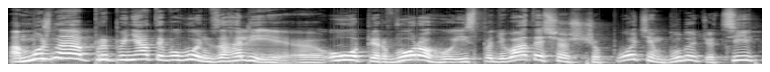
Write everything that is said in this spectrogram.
А можна припиняти вогонь взагалі, е, опір ворогу і сподіватися, що потім будуть оці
